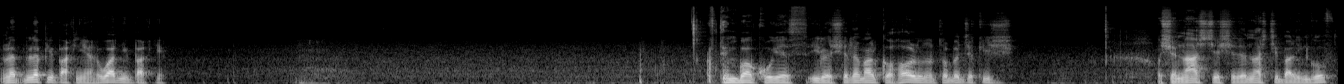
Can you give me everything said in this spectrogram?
Lep, lepiej pachnie, ładniej pachnie. W tym boku jest ile? 7 alkoholu, no to będzie jakieś 18-17 balingów.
